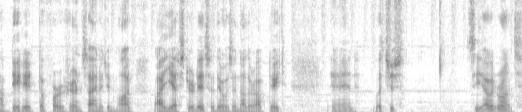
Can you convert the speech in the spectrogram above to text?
updated the version CyanogenMod uh, yesterday so there was another update. And let's just see how it runs.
